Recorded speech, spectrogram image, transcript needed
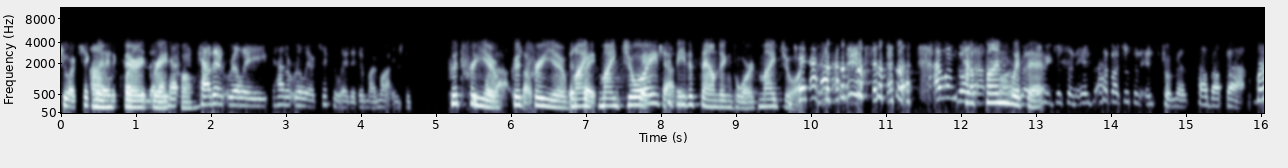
to articulate I'm a question that grateful. I ha- hadn't really hadn't really articulated in my mind. Good for you. That. Good so for you. My great. my joy to be the sounding board. My joy. I wouldn't go Have fun far, with it. Maybe just an, how about just an instrument? How about that? well,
